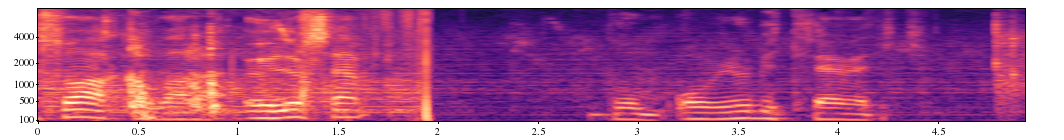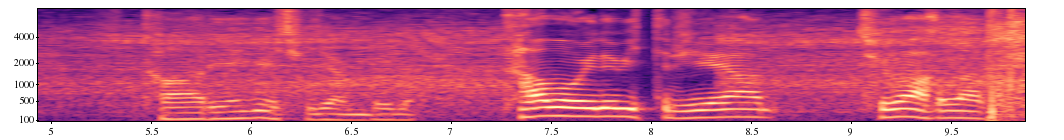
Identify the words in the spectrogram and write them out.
Son hakkım var. Ölürsem bum oyunu bitiremedik. Tarihe geçeceğim böyle. Tam oyunu bitireceğim. Tüm aklar.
